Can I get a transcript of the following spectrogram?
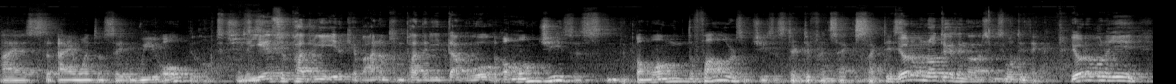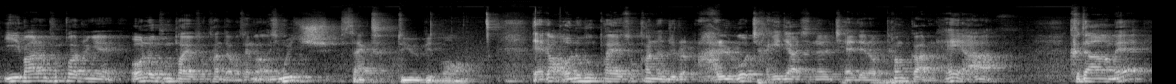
I I want to say we all belong to Jesus. 예수파 중에 이렇게 많은 분파들이 있다고. Among Jesus, among the followers of Jesus, there are different sects like this. 여러분은 어떻게 생각하십니까? what do you think? 여러분은 이, 이 많은 분파 중에 어느 분파에 속한다고 생각하십니까? Which sect do you belong? 내가 어느 분파에 속하는 줄을 알고 자기 자신을 제대로 평가를 해야 그 다음에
